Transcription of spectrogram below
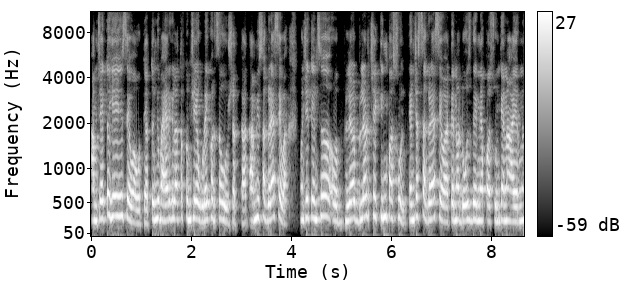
आमच्या इथं हे हे सेवा होत्या. तुम्ही बाहेर गेला तर तुमचे एवढे खर्च होऊ शकतात. आम्ही सगळ्या सेवा म्हणजे त्यांचं ब्लड ब्लड चेकिंगपासून त्यांच्या सगळ्या सेवा त्यांना डोस देण्यापासून त्यांना आयर्न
